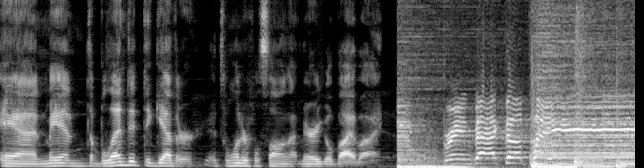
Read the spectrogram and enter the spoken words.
and man, to blend it together, it's a wonderful song. That "Merry Go Bye Bye." Bring back the pain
